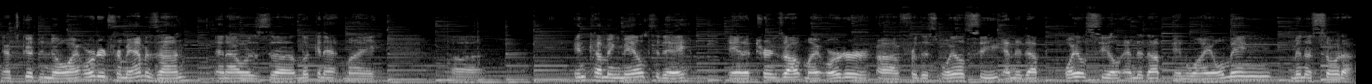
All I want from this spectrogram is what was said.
That's good to know. I ordered from Amazon and I was uh, looking at my uh, incoming mail today and it turns out my order uh, for this oil seal ended up oil seal ended up in Wyoming, Minnesota.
